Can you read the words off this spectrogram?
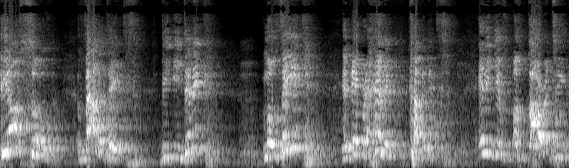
He also validates the Edenic, Mosaic, and Abrahamic covenants. And he gives authority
